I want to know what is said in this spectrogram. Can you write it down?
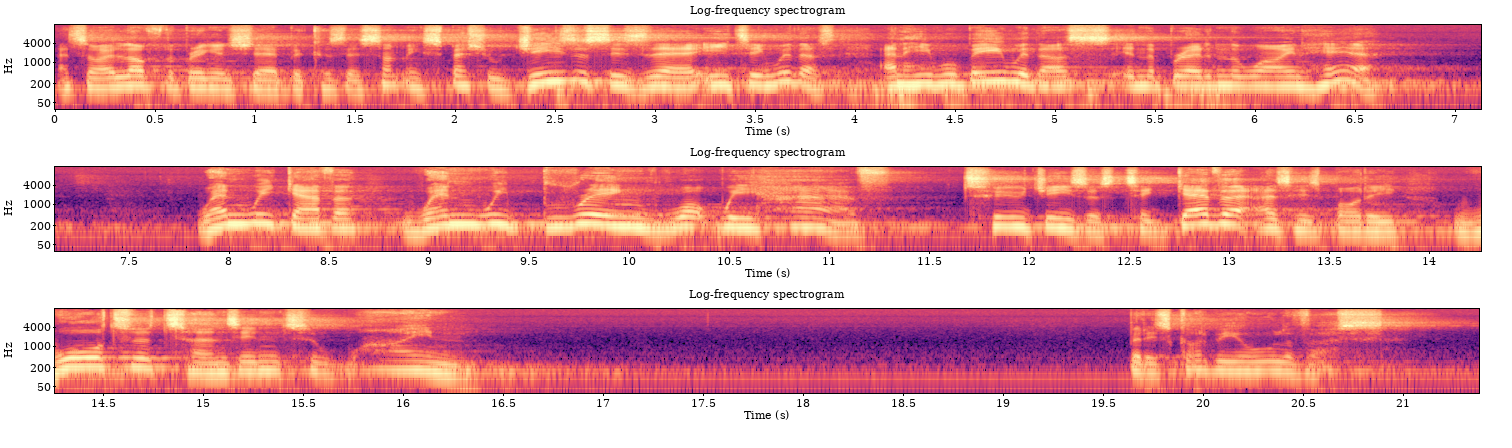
And so I love the bring and share because there's something special. Jesus is there eating with us, and he will be with us in the bread and the wine here. When we gather, when we bring what we have to Jesus together as his body, water turns into wine. But it's got to be all of us.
